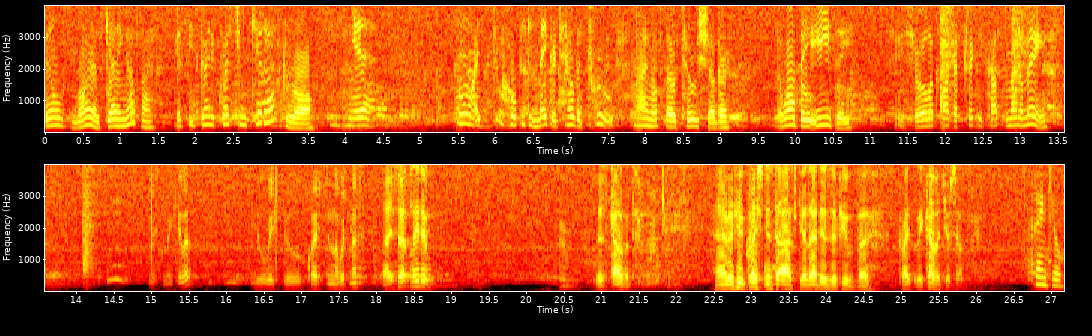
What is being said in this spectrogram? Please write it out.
Bill's lawyer's getting up. I guess he's going to question Kit after all. Yes. Oh, I do hope he can make her tell the truth. I hope so, too, Sugar. But it won't be easy. She sure looks like a tricky customer to me. Mr. McKillop, you wish to question the witness? I certainly do. Miss Calvert, I have a few questions to ask you. That is, if you've uh, quite recovered yourself. Thank you.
